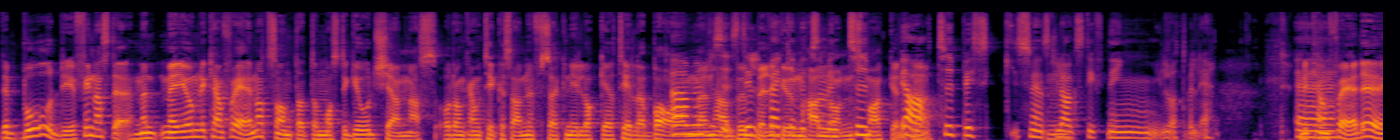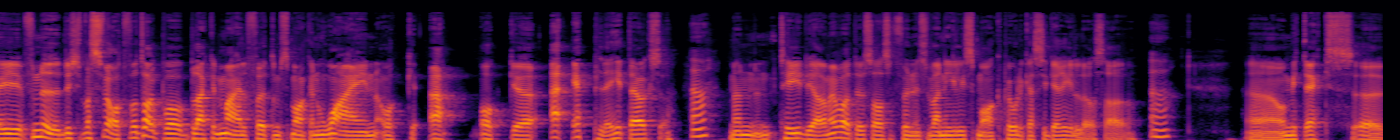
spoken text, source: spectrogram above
Det borde ju finnas det. Men, men jo, men det kanske är något sånt att de måste godkännas. Och de kanske tycker så här, nu försöker ni locka er till er barn med den här Det verkar väl som en typ, bubbelgumhallonsmaken. ja, typisk svensk Mm. lagstiftning låter väl det. Det Eh. kanske är det i, för nu, det var svårt att få tag på Black and Mild förutom smaken wine och, app, och äh, äpple hittade jag också. Ja. Men tidigare när jag var i USA så funnits vaniljsmak på olika cigariller och så här. Ja. Eh, och mitt ex eh,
